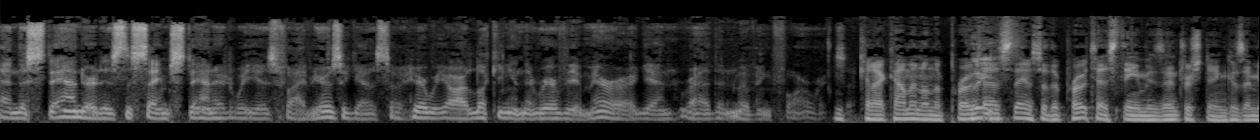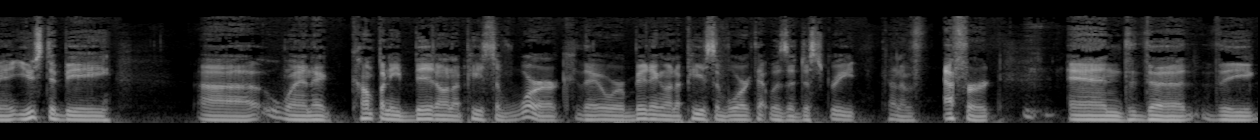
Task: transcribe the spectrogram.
And the standard is the same standard we used five years ago. So here we are looking in the rearview mirror again rather than moving forward. So. Can I comment on the protest Please. theme? So the protest theme is interesting because I mean it used to be uh, when a company bid on a piece of work, they were bidding on a piece of work that was a discrete kind of effort, and the the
